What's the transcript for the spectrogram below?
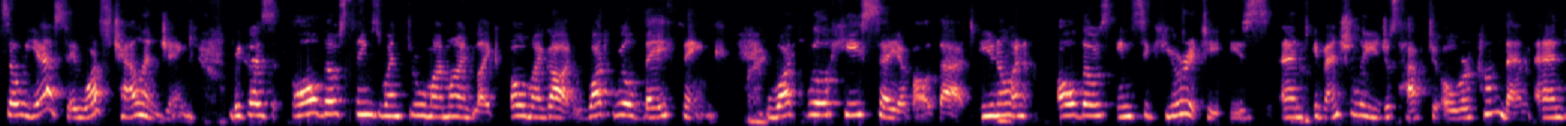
So yes it was challenging because all those things went through my mind like oh my god what will they think? What will he say about that? You know mm. and all those insecurities and eventually you just have to overcome them. And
